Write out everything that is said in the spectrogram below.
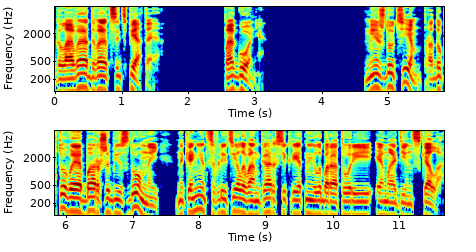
Глава 25. Погоня. Между тем, продуктовая баржа «Бездомный» наконец влетела в ангар секретной лаборатории М1 «Скала».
